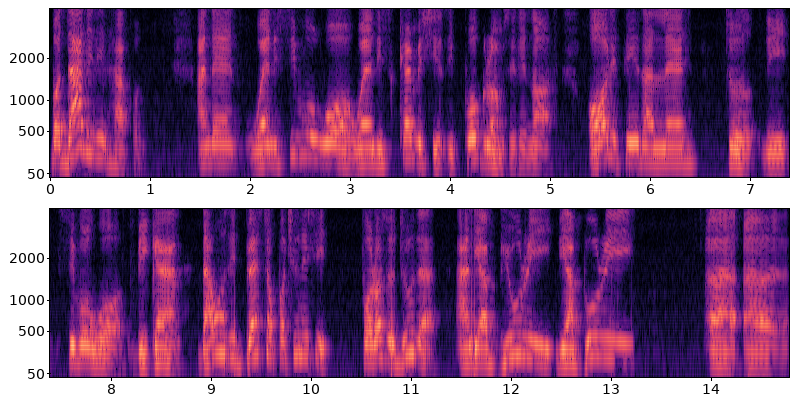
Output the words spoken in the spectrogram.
But that didn't happen. And then when the Civil War, when the skirmishes, the pogroms in the North, all the things that led to the Civil War began, that was the best opportunity for us to do that. And the Aburi, the Aburi, Uh, uh,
